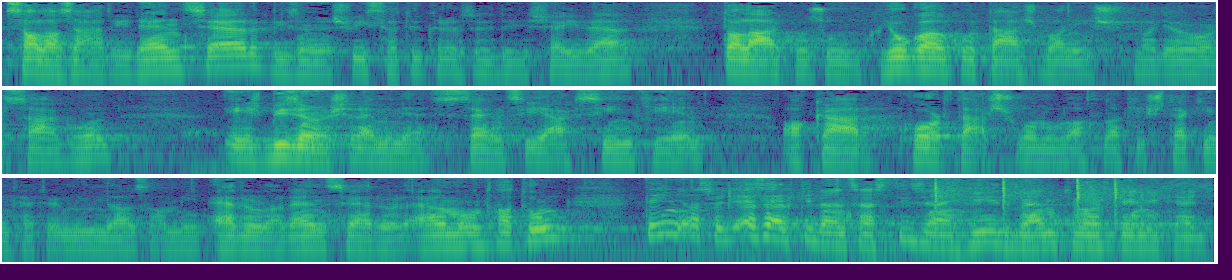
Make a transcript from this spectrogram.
szalazári rendszer bizonyos visszatükröződéseivel találkozunk jogalkotásban is Magyarországon, és bizonyos reminiszenciák szintjén akár kortárs vonulatnak is tekinthető mindaz, amit erről a rendszerről elmondhatunk. Tény az, hogy 1917-ben történik egy,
